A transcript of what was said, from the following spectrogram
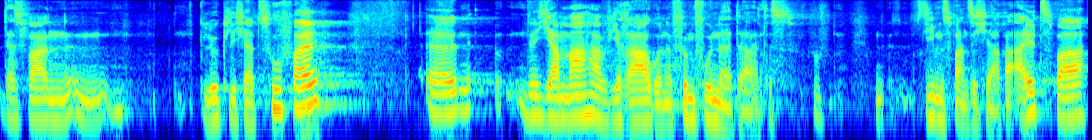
das war ein, glücklicher Zufall, äh, eine Yamaha Virago, eine 500er, das 27 Jahre alt war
